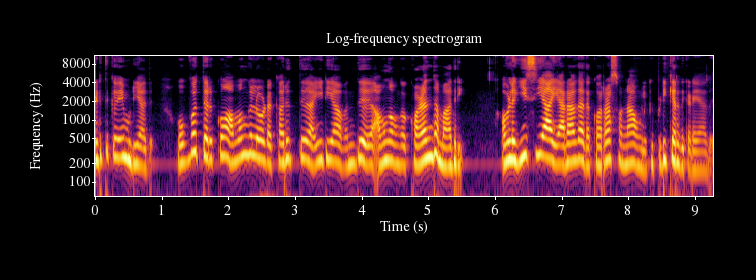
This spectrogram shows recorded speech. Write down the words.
எடுத்துக்கவே முடியாது. ஒவ்வொருத்தருக்கும் அவங்களோட கருத்து ஐடியா வந்து அவங்க அவங்க குழந்த மாதிரி. அவ்வளோ ஈஸியாக யாராவது அதை குறை சொன்னால் அவங்களுக்கு பிடிக்கிறது கிடையாது.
